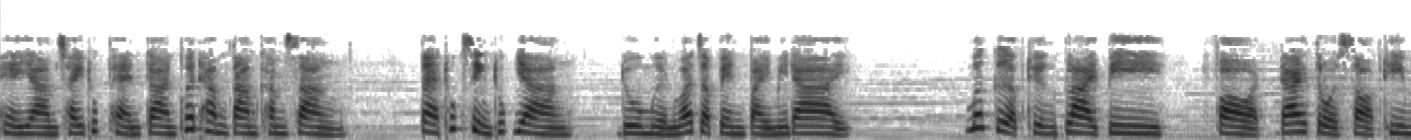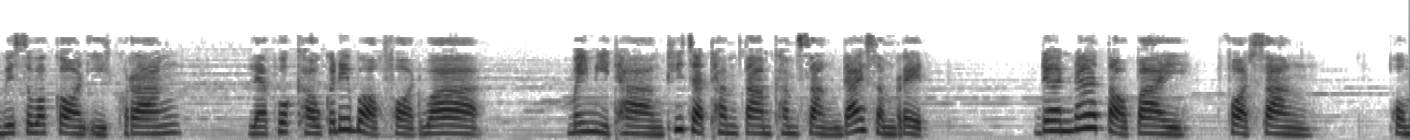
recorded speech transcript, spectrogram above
พยายามใช้ทุกแผนการเพื่อทำตามคำสั่ง แต่ทุกสิ่งทุกอย่างดูเหมือนว่าจะเป็นไปไม่ได้ เมื่อเกือบถึงปลายปี ฟอร์ดได้ตรวจสอบทีมวิศวกรอีกครั้ง และพวกเขาก็ได้บอกฟอร์ดว่า ไม่มีทางที่จะทำตามคำสั่งได้สำเร็จ เดินหน้าต่อไป ฟอร์ดสั่ง ผม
